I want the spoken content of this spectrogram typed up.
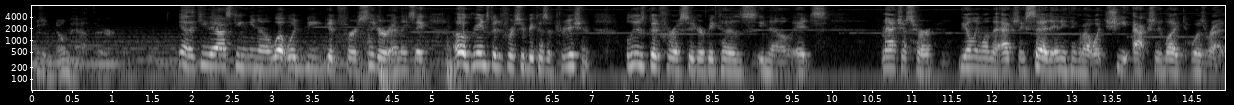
There's a gnome hat there. Yeah, they keep asking, you know, what would be good for a suitor, and they say, oh, green's good for a suitor because of tradition. Blue's good for a suitor because, you know, it's matches her. The only one that actually said anything about what she actually liked was red.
